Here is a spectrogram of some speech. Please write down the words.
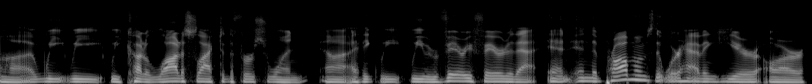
Uh, we we we cut a lot of slack to the first one. Uh, I think we we were very fair to that, and and the problems that we're having here are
